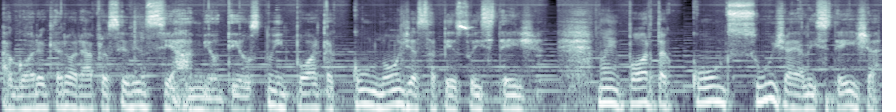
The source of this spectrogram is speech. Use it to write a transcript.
Agora eu quero orar para você vencer. Ah, meu Deus, não importa quão longe essa pessoa esteja, não importa quão suja ela esteja,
